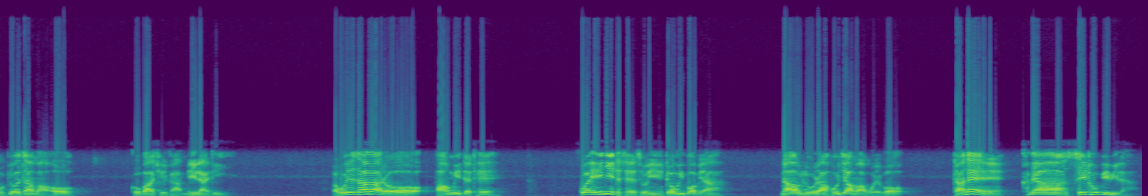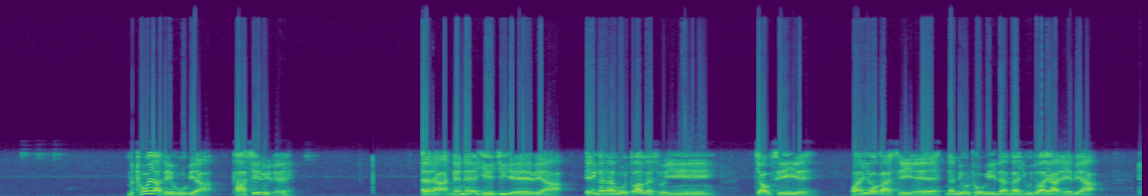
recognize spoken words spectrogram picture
ကိုပြောသားပါအောင်ကိုဘချွေကမေးလိုက်သည်အဝယ်စားကတော့ဘောင်းမီတစ်ထဲ ကွယ်အင်းကြီးတစ်ထဲဆိုရင်တော်ပြီပေါ့ဗျာနောက်လိုတာဟိုကြမှာဝယ်ပေါ့ဒါနဲ့ခမညာဆေးထိုးပြီးပြီလားမထိုးရသေးဘူးဗျဘာဆေးတွေလဲအဲ့ဒါအနေနဲ့အရေးကြီးတယ်ဗျအင်္ဂလန်ကိုသွားမယ်ဆိုရင်ကြောက်ဆေးရယ်ဝမ်းယောဂဆေးရယ်နှစ်မျိုးထိုးပြီးလက်မှတ်ယူသွားရတယ်ဗျတ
